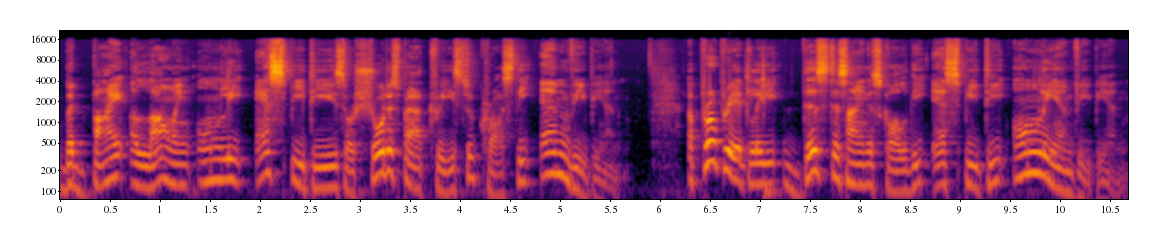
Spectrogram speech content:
but by allowing only SPTs or shortest path trees to cross the MVPN. Appropriately, this design is called the SPT only MVPN.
